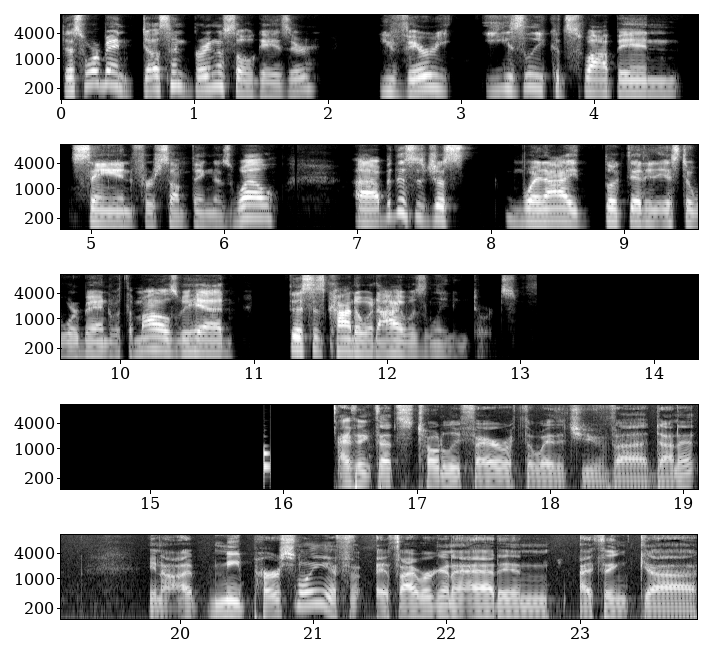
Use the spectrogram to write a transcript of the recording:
this warband doesn't bring a Soul Gazer. You very easily could swap in Saiyin for something as well. Uh, but this is just when I looked at an Ista warband with the models we had, this is kind of what I was leaning towards. I think that's totally fair with the way that you've uh, done it you know, I, me personally, if if I were going to add in, I think uh,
